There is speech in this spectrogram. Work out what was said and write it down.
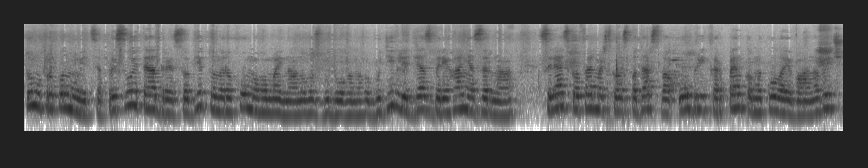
Тому пропонується присвоїти адресу об'єкту нерухомого майна новозбудованого будівлі для зберігання зерна селянського фермерського господарства Обрій Карпенко Микола Іванович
